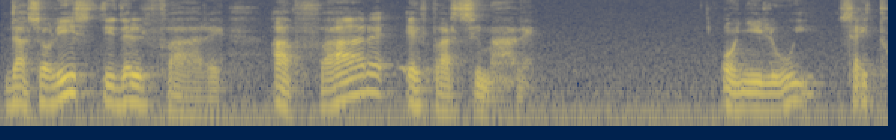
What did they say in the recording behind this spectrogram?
da solisti del fare, a fare e farsi male. Ogni lui sei tu.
